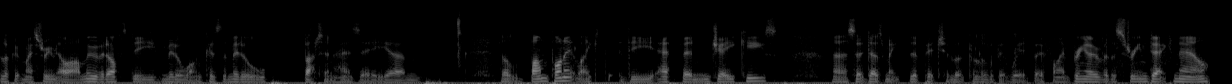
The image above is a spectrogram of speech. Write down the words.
look at my stream, oh I'll move it off the middle one because the middle button has a um, little bump on it like the F and J keys, uh, so it does make the picture look a little bit weird, but if I bring over the stream deck now,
